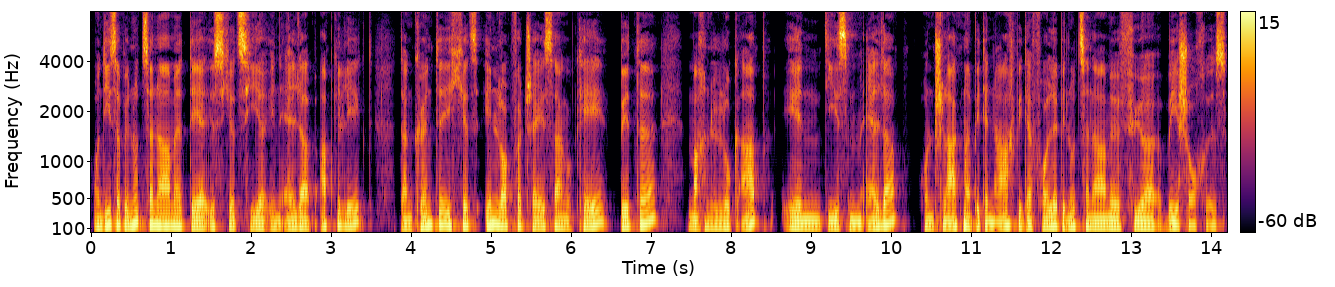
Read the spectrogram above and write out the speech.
Und dieser Benutzername, der ist jetzt hier in LDAP abgelegt. Dann könnte ich jetzt in Log4j sagen, okay, bitte mach ein Lookup in diesem LDAP und schlag mal bitte nach, wie der volle Benutzername für W-Schoch ist.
